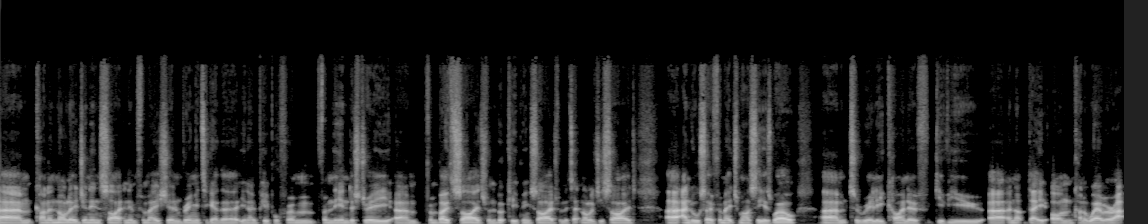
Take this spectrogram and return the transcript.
um, kind of knowledge and insight and information, bringing together you know people from from the industry, um, from both sides, from the bookkeeping side, from the technology side, uh, and also from HMRC as well, um, to really kind of give you uh, an update on kind of where we're at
